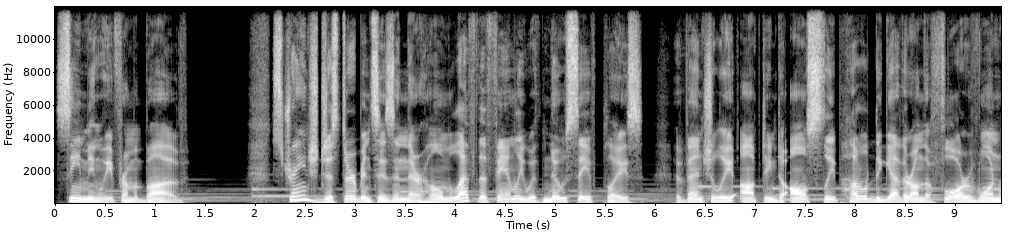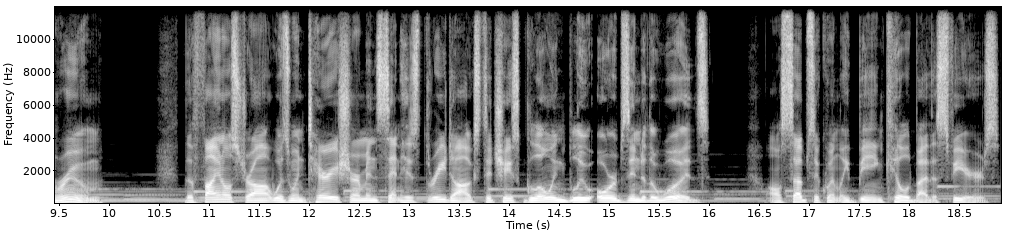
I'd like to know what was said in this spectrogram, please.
seemingly from above. Strange disturbances in their home left the family with no safe place, eventually opting to all sleep huddled together on the floor of one room. The final straw was when Terry Sherman sent his three dogs to chase glowing blue orbs into the woods, all subsequently being killed by the spheres.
